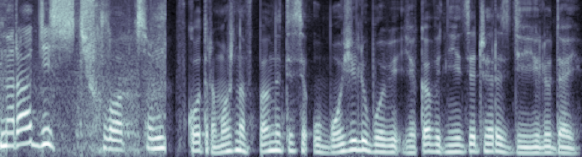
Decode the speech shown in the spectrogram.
на радість хлопцям. Вкотре можна впевнитися у Божій любові, яка видніється через дії людей,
